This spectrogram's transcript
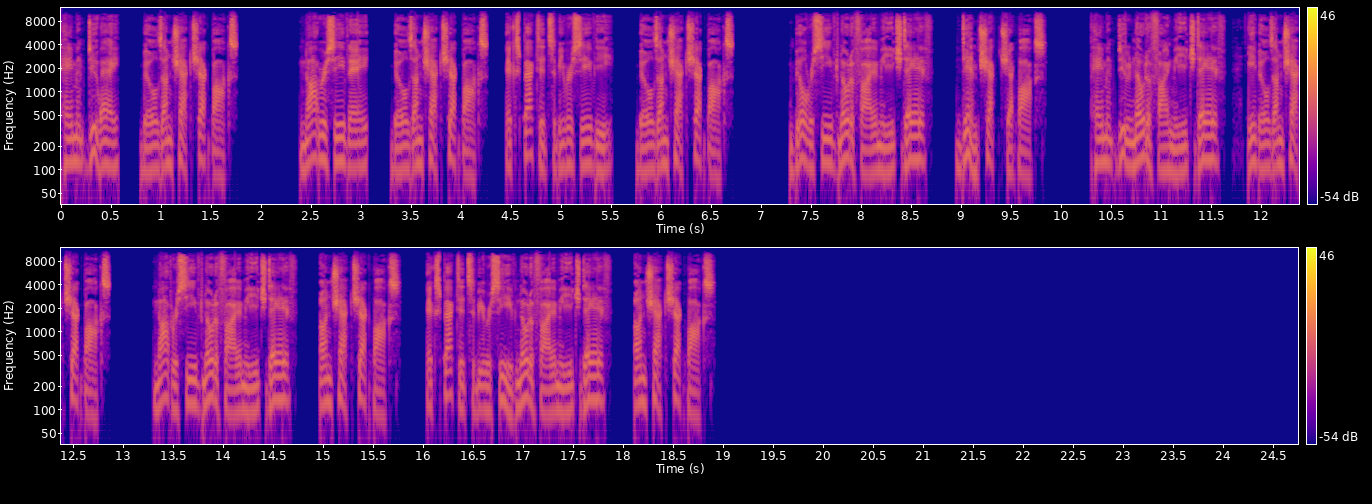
Payment due A, bills unchecked checkbox. Not received A, bills unchecked checkbox. Expected to be received E, bills unchecked checkbox. Bill received notify me each day if, dim check checkbox. Payment due notify me each day if, e bills unchecked checkbox. Not received notify me each day if, unchecked checkbox. Expected to be received notify me each day if, unchecked checkbox.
